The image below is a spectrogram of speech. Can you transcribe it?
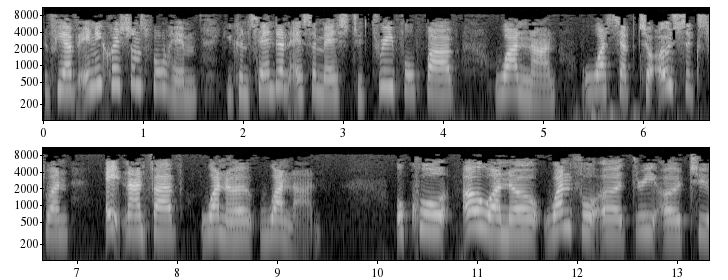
If you have any questions for him, you can send an SMS to 34519 or WhatsApp to 061 895 1019 or call 010 140 3020.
